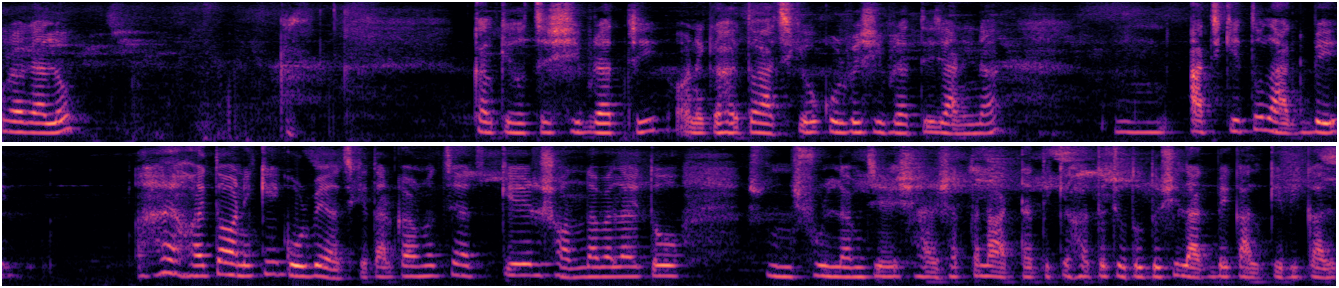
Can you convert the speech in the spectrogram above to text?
ওরা গেল। কালকে হচ্ছে শিবরাত্রি, অনেকে হয়তো আজকেও করবে শিবরাত্রি, জানি না। আজকে তো লাগবে হ্যাঁ হয়তো অনেকেই করবে আজকে। তার কারণ হচ্ছে আজকের সন্ধ্যাবেলায় তো শুন- শুনলাম যে সাড়ে সাতটা না আটটার দিকে হয়তো চতুর্দশী লাগবে, কালকে বিকাল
